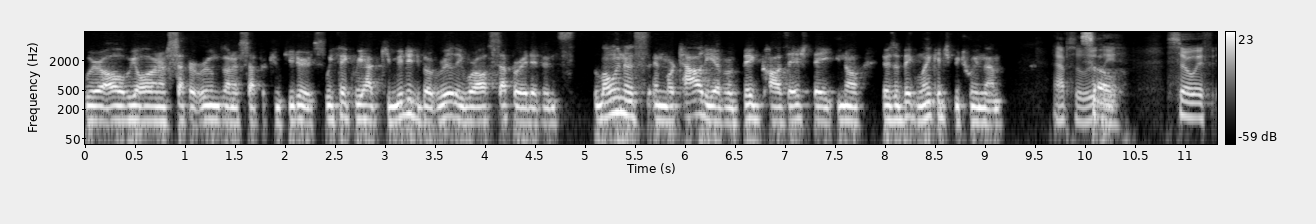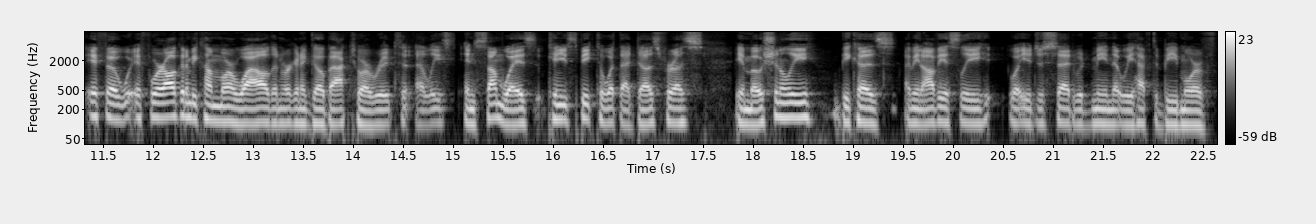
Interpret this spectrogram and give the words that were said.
we're all we all in our separate rooms on our separate computers. We think we have community, but really we're all separated. And loneliness and mortality have a big causation. They, you know, there's a big linkage between them. Absolutely. So, so if if a, if we're all going to become more wild and we're going to go back to our roots at least in some ways, can you speak to what that does for us emotionally? Because I mean, obviously, what you just said would mean that we have to be more of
